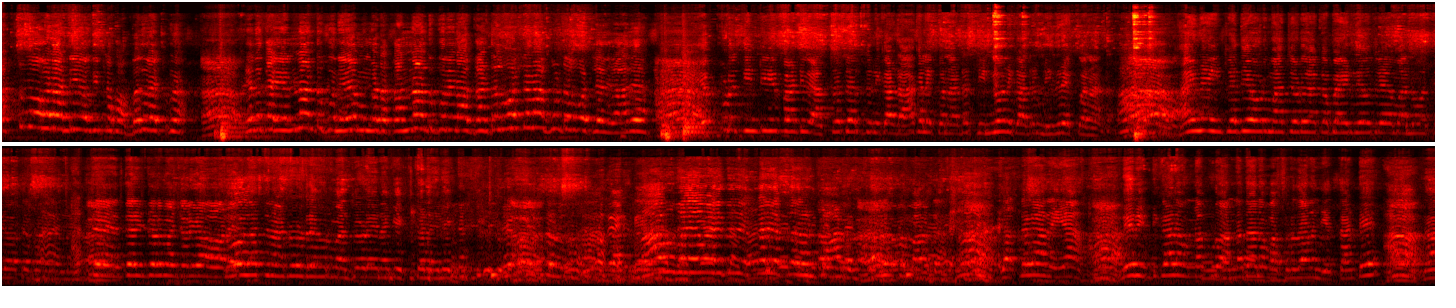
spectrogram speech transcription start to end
అట్టుకోవడానికి ఒక ఇట్లా పబ్బది పెట్టుకున్నా. వెనక ఎన్న అంటుకునే ముంగట కన్ను అంటుకుని నా గంటలు కొట్టే నా గుంటలు కొట్టలేదు కాదే? ఎప్పుడు తింటి పాటి అష్టదర్శుని కాట ఆకలి ఎక్కువనట తిన్నోని కాట నిద్ర ఎక్కువనట ఆయన ఇంట్లో దేవుడు మంచోడు కాక బయట దేవుడు మన అంటే ఎంత ఇక్కడ మంచిది కావాలి. వచ్చినట్టు డ్రైవర్ మంచోడు అయినాక ఎక్కడ నేను ఇంటికాడ ఉన్నప్పుడు అన్నదానం వస్త్రదానం చేస్తా అంటే నా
